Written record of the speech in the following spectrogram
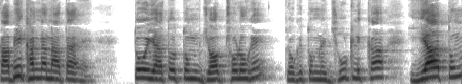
का भी खंडन आता है तो या तो तुम जॉब छोड़ोगे क्योंकि तुमने झूठ लिखा या तुम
